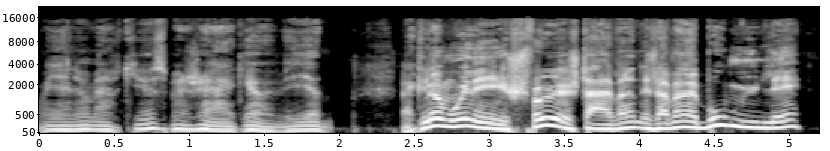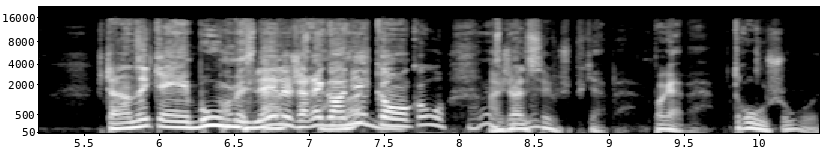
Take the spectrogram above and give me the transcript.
oui, là, Marcus, ben, j'ai la COVID. Fait que là, moi, les cheveux, j'étais avant, j'avais un beau mulet. Je t'en dis qu'un beau Oh, mulet, j'aurais gagné le concours. Oui, Ah, je le sais, je suis plus capable. Pas capable. Trop chaud. hein.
